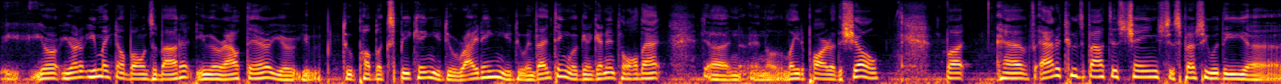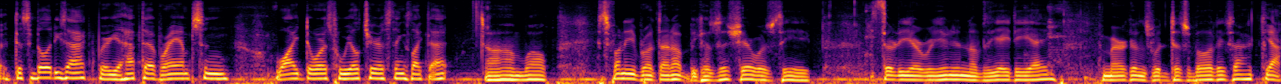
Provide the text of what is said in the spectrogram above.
you're, you're you make no bones about it. You're out there. you you do public speaking. You do writing. You do inventing. We're going to get into all that uh, in, in the later part of the show, but. Have attitudes about this changed, especially with the uh, Disabilities Act, where you have to have ramps and wide doors for wheelchairs, things like that? Um, well, it's funny you brought that up because this year was the 30 year reunion of the ADA, Americans with Disabilities Act. Yeah.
